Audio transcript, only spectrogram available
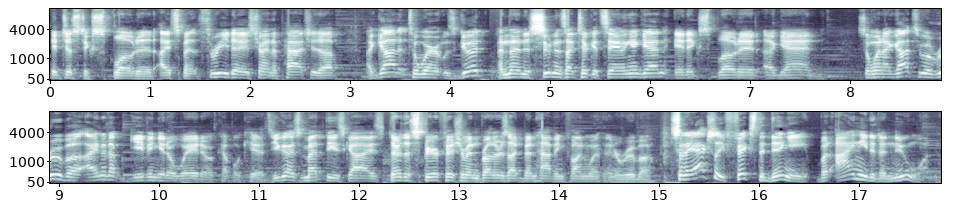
it just exploded. I spent three days trying to patch it up. I got it to where it was good, and then as soon as I took it sailing again, it exploded again. So when I got to Aruba, I ended up giving it away to a couple kids. You guys met these guys. They're the spear fishermen brothers I'd been having fun with in Aruba. So they actually fixed the dinghy, but I needed a new one.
